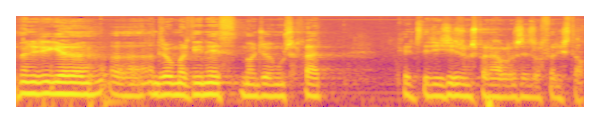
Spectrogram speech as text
Demanaria a Andreu Martínez, monjo de Montserrat, que ens dirigís unes paraules des del faristol.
